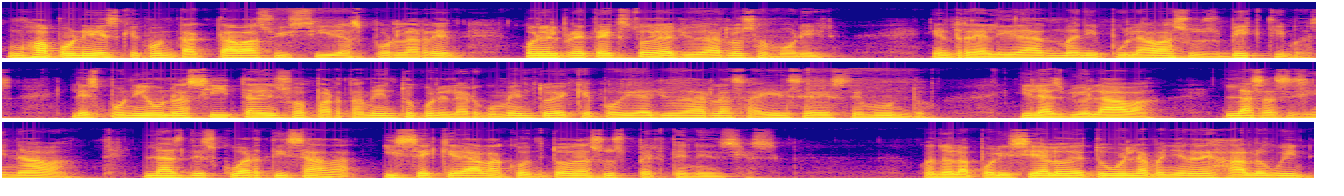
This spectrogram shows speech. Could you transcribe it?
un japonés que contactaba a suicidas por la red con el pretexto de ayudarlos a morir en realidad manipulaba a sus víctimas, les ponía una cita en su apartamento con el argumento de que podía ayudarlas a irse de este mundo, y las violaba, las asesinaba, las descuartizaba y se quedaba con todas sus pertenencias. Cuando la policía lo detuvo en la mañana de Halloween,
